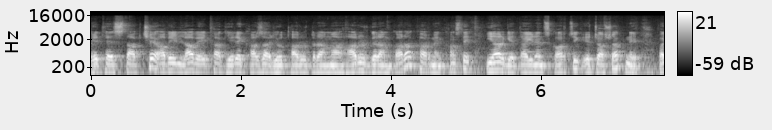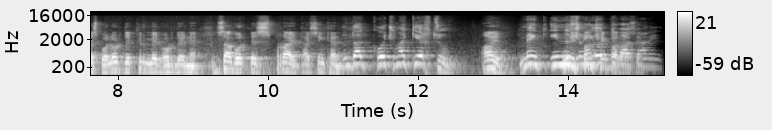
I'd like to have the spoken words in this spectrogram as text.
եթե ստակ չէ, ավելի լավ է եթե 3700 դրամա 100 գրամ կարակ առնենք, քան թե իհարկե դա իրենց կարծիք է ճաշակն է, բայց բոլոր դեպքերում մեր հորդերն է։ Սա որպես սպրայթ, այսինքն Դա կոչվում է կեղծում։ այո, Մենք Ուրիշ բան չեն 97 կարող ասել։ թվականին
